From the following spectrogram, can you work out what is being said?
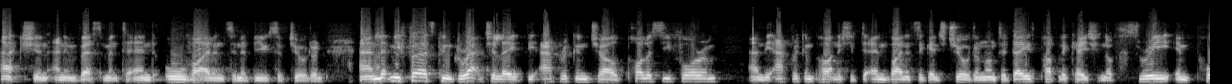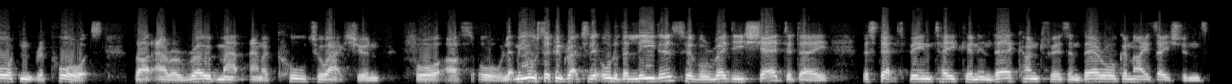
action, and investment to end all violence and abuse of children. And let me first congratulate the African Child Policy Forum and the African Partnership to End Violence Against Children on today's publication of three important reports that are a roadmap and a call to action for us all. Let me also congratulate all of the leaders who have already shared today the steps being taken in their countries and their organizations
